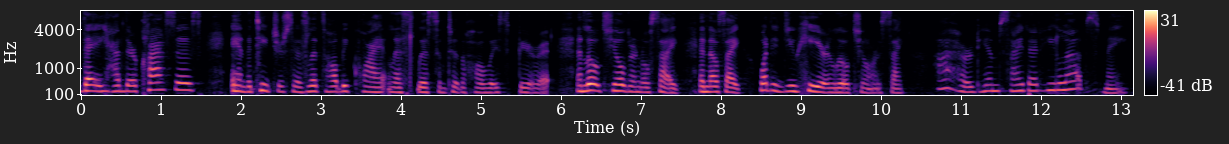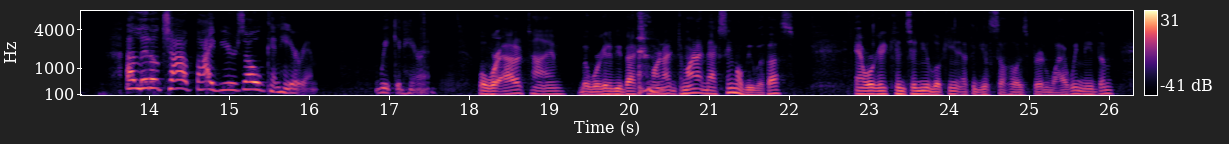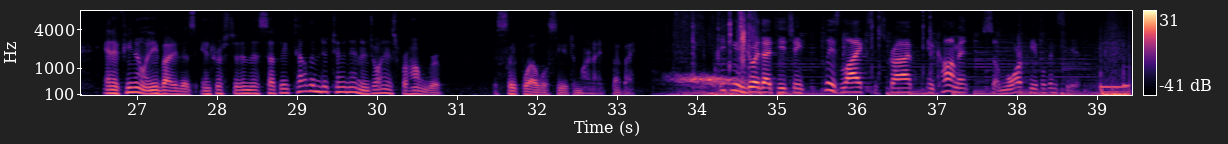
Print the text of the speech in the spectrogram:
They have their classes, and the teacher says, Let's all be quiet and let's listen to the Holy Spirit. And little children will say, and they'll say, What did you hear? And little children will say, I heard him say that he loves me. A little child five years old can hear him. We can hear him. Well, we're out of time, but we're going to be back tomorrow night. Tomorrow night, Maxime will be with us. And we're going to continue looking at the gifts of the Holy Spirit and why we need them. And if you know anybody that's interested in this subject, tell them to tune in and join us for home group. But sleep well. We'll see you tomorrow night. Bye bye. If you enjoyed that teaching, please like, subscribe, and comment so more people can see it.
